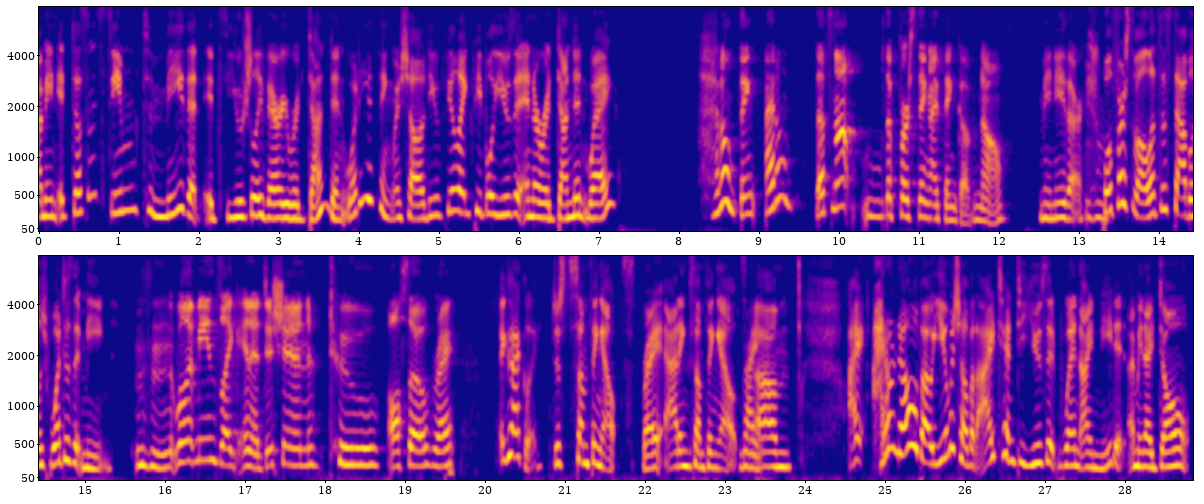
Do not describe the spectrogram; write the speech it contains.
I mean, it doesn't seem to me that it's usually very redundant. What do you think, Michelle? Do you feel like people use it in a redundant way? I don't think I don't. That's not the first thing I think of. No. Me neither. Mhm. Well, first of all, let's establish what does it mean? hmm Well, it means like in addition to also, right? Exactly. Just something else, right? Adding something else. Right. Um, I, I don't know about you, Michelle, but I tend to use it when I need it. I mean, I don't,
